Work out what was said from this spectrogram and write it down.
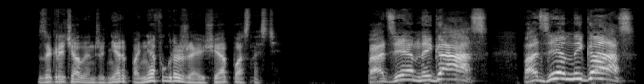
— закричал инженер, поняв угрожающую опасность. «Подземный газ! Подземный газ!»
